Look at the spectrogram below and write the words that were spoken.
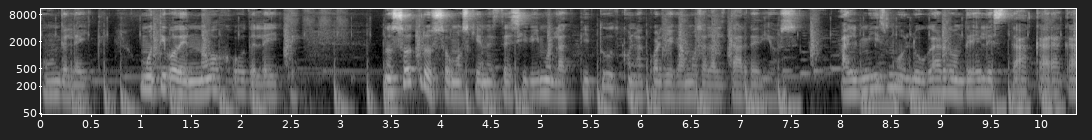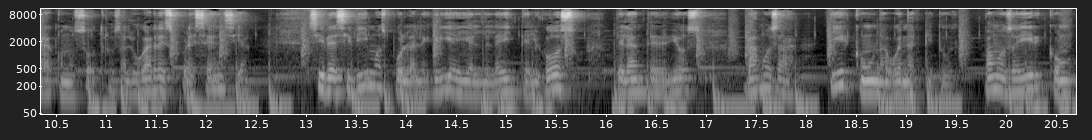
o un deleite, un motivo de enojo o deleite. Nosotros somos quienes decidimos la actitud con la cual llegamos al altar de Dios, al mismo lugar donde Él está cara a cara con nosotros, al lugar de su presencia. Si decidimos por la alegría y el deleite, el gozo delante de Dios, vamos a ir con una buena actitud. Vamos a ir con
